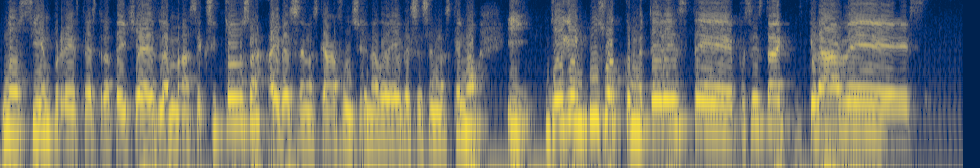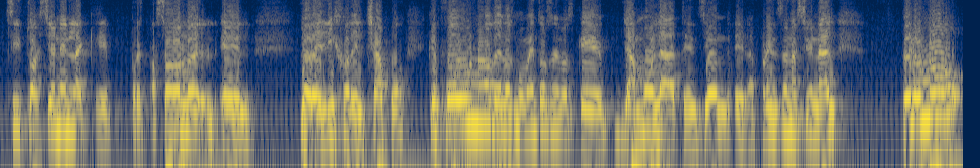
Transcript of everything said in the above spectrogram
no siempre esta estrategia es la más exitosa, hay veces en las que ha funcionado y hay veces en las que no, y llega incluso a cometer este, pues esta grave situación en la que pues pasó lo, lo del hijo del Chapo, que fue uno de los momentos en los que llamó la atención de la prensa nacional. Pero no,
